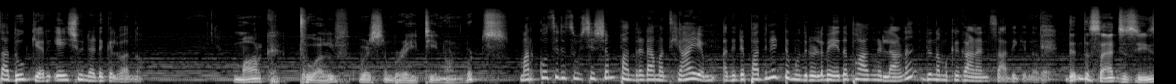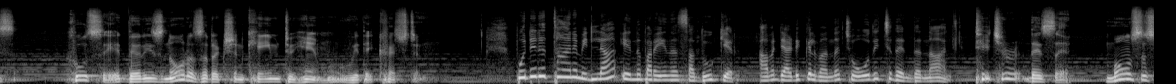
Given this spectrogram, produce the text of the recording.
സദൂക്യർ യേശുവിൻ്റെ അടുക്കൽ വന്നു Mark 12, verse number 18 onwards. മർക്കോസിന്റെ സുവിശേഷം പന്ത്രണ്ടാം അധ്യായം അതിന്റെ പതിനെട്ട് മുതലുള്ള വേദഭാഗങ്ങളിലാണ് ഇത് നമുക്ക് കാണാൻ സാധിക്കുന്നത് Then the Sadducees, who say there is no resurrection, came to him with a question. പുനരുത്ഥാനമില്ല എന്ന് പറയുന്ന സദൂക്യർ അവന്റെ അടുക്കൽ വന്ന് ചോദിച്ചത് എന്തെന്നാൽ Teacher, they said, Moses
